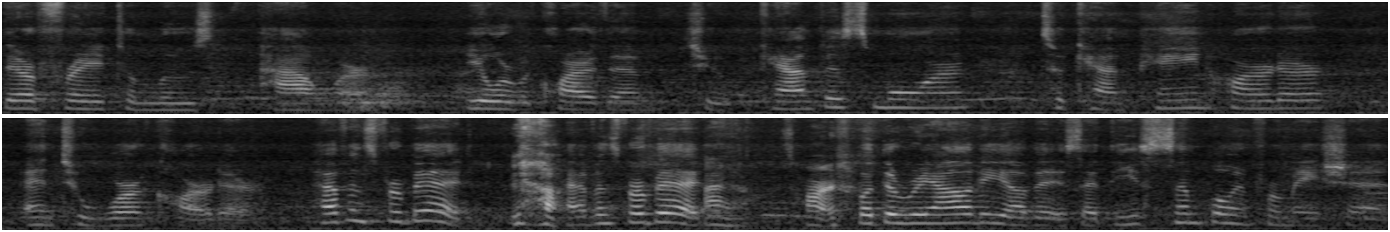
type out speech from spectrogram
they're afraid to lose power. You will require them to canvass more, to campaign harder, and to work harder. Heavens forbid. Yeah. Heavens forbid. I know, it's hard. But the reality of it is that these simple information,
